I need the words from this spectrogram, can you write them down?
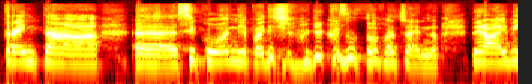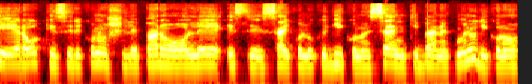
30 eh, secondi e poi dici ma che cosa sto facendo? Però è vero che se riconosci le parole e se sai quello che dicono e senti bene come lo dicono,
